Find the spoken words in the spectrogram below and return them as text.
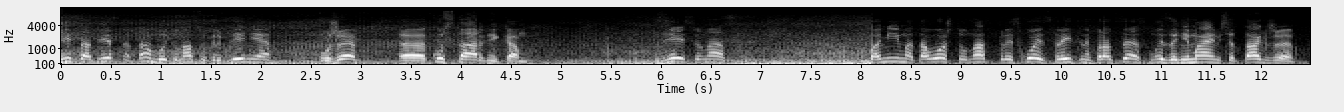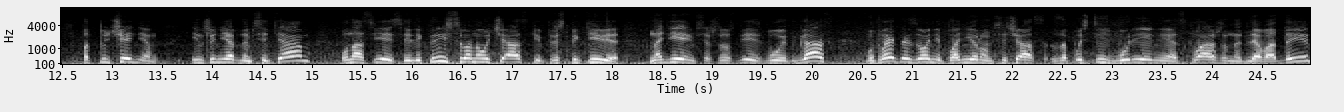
И, соответственно, там будет у нас укрепление уже э, кустарником. Здесь у нас, помимо того, что у нас происходит строительный процесс, мы занимаемся также подключением инженерным сетям. У нас есть электричество на участке. В перспективе надеемся, что здесь будет газ. Вот в этой зоне планируем сейчас запустить бурение скважины для воды.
